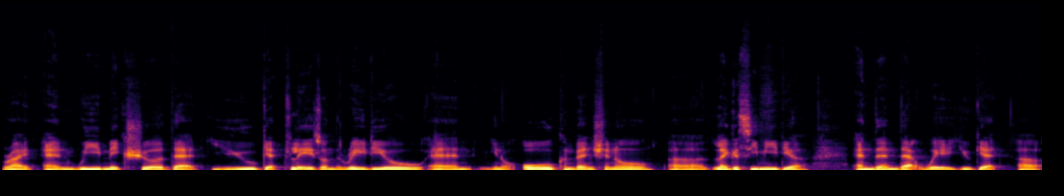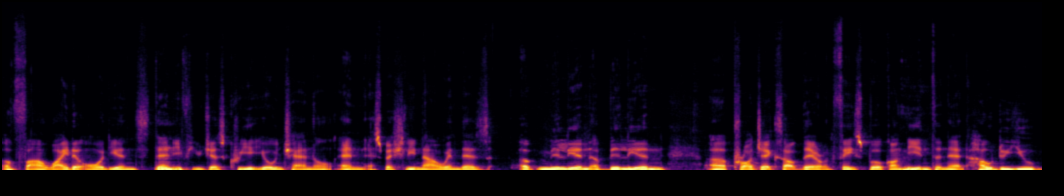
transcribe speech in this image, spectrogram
right? And we make sure that you get plays on the radio and, you know, all conventional uh, legacy media. And then that way you get uh, a far wider audience than if you just create your own channel. And especially now when there's a million, a billion uh, projects out there on Facebook, on the internet, how do you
